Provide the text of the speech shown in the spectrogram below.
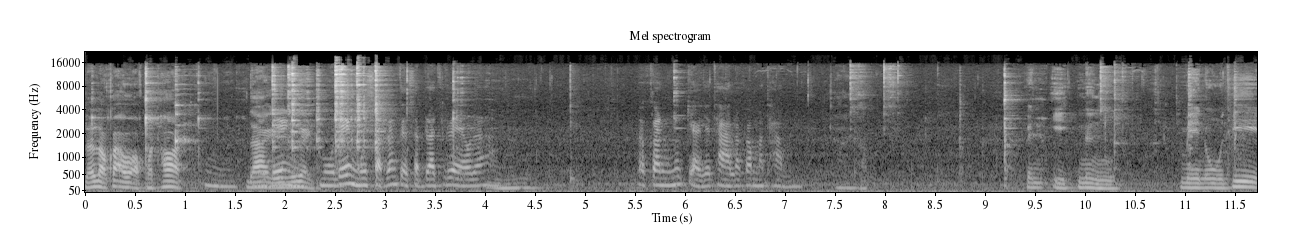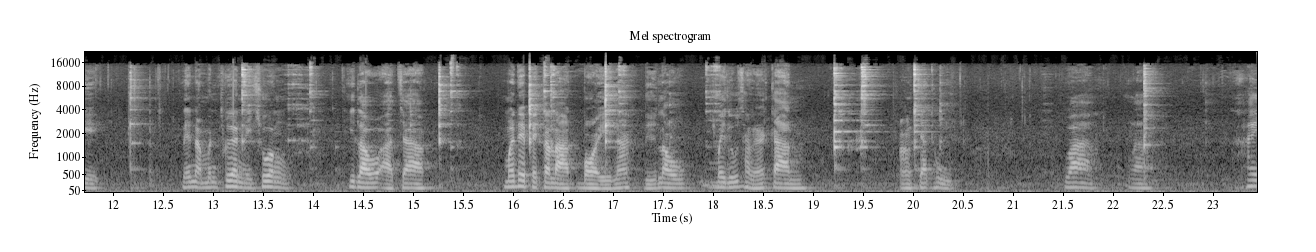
แล้วเราก็เอาออกมาทอด อืมได้หมูด้งเรื่อยหมูเด้งหมูสับตั้งแต่สัปดาห์ที่แล้วแล้วค่ะแล้วก็นึกอยากจะทานแล้วก็มาทำใช่ครับ เป็นอีกหนึ่งเมนูที่แนะนำเพื่อนๆในช่วงที่เราอาจจะ ไม่ได้ไปตลาดบ่อยนะ หรือเราไม่รู้สถานการณ์อาจจะถูกว่าว่าให้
